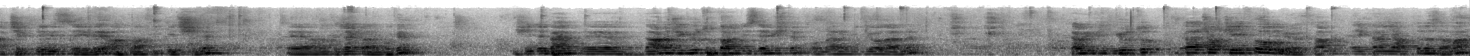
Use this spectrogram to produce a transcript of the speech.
açık deniz seyri, Atlantik geçişini e, anlatacaklar bugün. Şimdi ben e, daha önce YouTube'dan izlemiştim onların videolarını. Tabii YouTube'da çok keyifli olmuyor. Tam ekran yaptığınız zaman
